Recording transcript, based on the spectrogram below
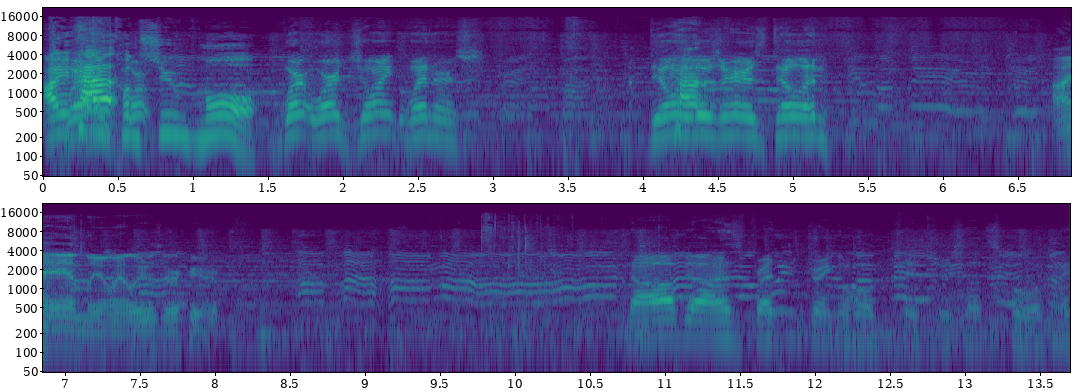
I We're- had we're- consumed more. We're, we're joint winners. The only How- loser here is Dylan. I am the only loser here. No, I'll be honest. Brett drank a whole pitcher, so it's cool with me.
